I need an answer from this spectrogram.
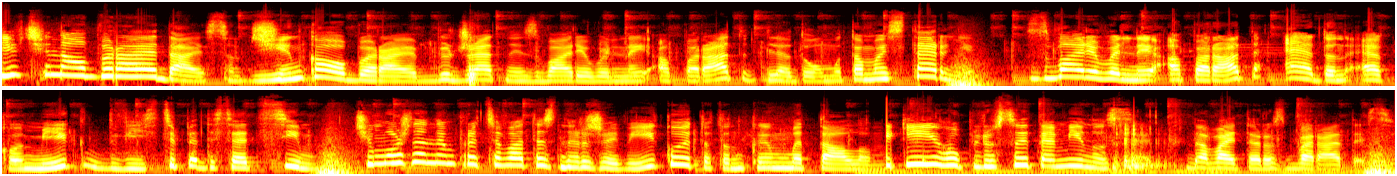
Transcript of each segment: Дівчина обирає Dyson, жінка обирає бюджетний зварювальний апарат для дому та майстерні. Зварювальний апарат Edon Eco Mic 257. Чи можна ним працювати з нержавійкою та тонким металом? Які його плюси та мінуси? Давайте розбиратись.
